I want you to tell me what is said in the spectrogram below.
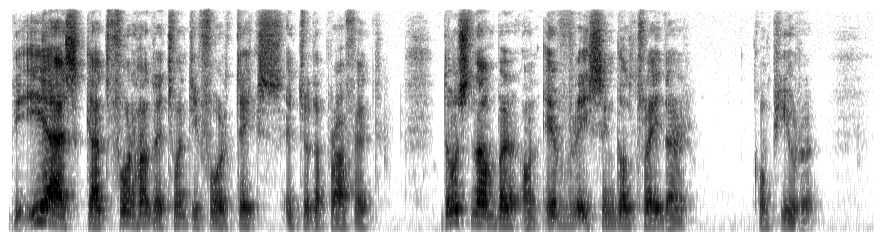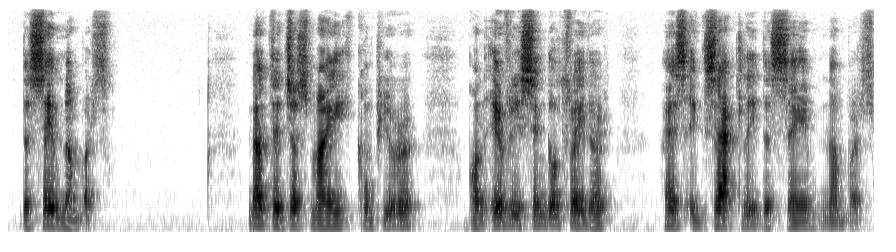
the ES got 424 ticks into the profit those number on every single trader computer the same numbers. Not just my computer, on every single trader has exactly the same numbers.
